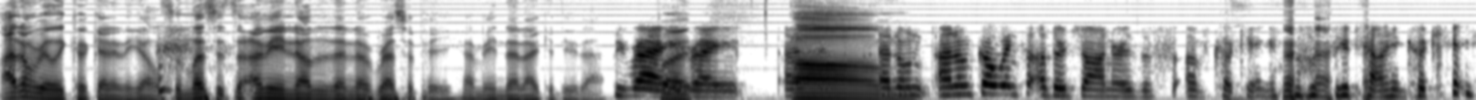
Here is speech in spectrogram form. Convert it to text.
I don't really cook anything else unless it's. I mean, other than a recipe. I mean, then I could do that. right, But, right. I, I um, don't. I don't go into other genres of, of cooking. It's mostly Italian cooking.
